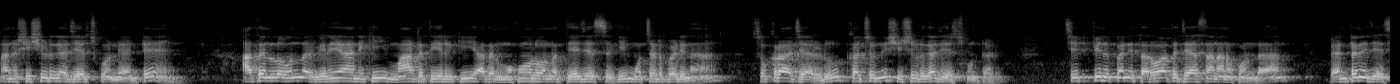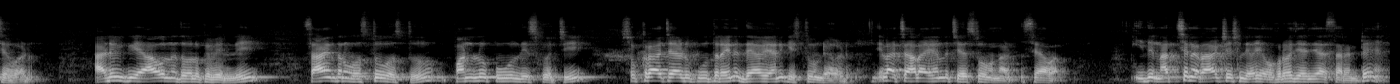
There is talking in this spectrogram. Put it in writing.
నన్ను శిష్యుడిగా చేర్చుకోండి అంటే అతనిలో ఉన్న వినయానికి మాట తీరుకి అతని ముఖంలో ఉన్న తేజస్సుకి ముచ్చటపడిన శుక్రాచార్యుడు ఖర్చుని శిష్యుడిగా చేర్చుకుంటాడు. చెప్పిన పని తర్వాత చేస్తాననకుండా వెంటనే చేసేవాడు. అడవికి ఆవులను తోలుకు వెళ్ళి సాయంత్రం వస్తూ వస్తూ పండ్లు పువ్వులు తీసుకొచ్చి శుక్రాచార్యుడు కూతురైన దేవయానికి ఇస్తూ ఉండేవాడు. ఇలా చాలా ఏళ్ళు చేస్తూ ఉన్నాడు సేవ. ఇది నచ్చిన రాక్షసులు ఒకరోజు ఏం చేస్తారంటే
